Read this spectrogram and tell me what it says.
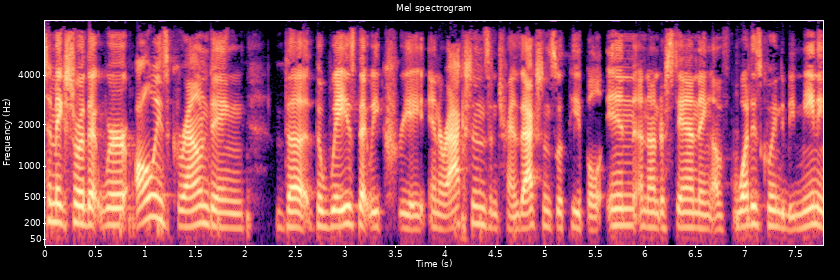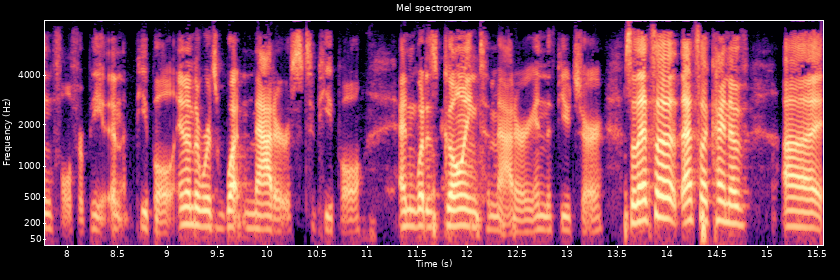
to make sure that we're always grounding the the ways that we create interactions and transactions with people in an understanding of what is going to be meaningful for pe- people. In other words what matters to people and what is going to matter in the future. So that's a that's a kind of uh,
